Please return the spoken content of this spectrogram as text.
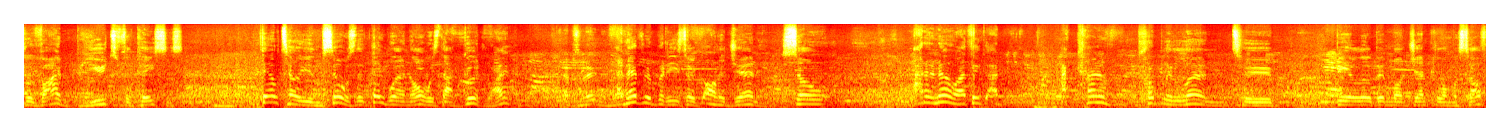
provide beautiful cases tell you themselves that they weren't always that good, right? Absolutely. And everybody's on a journey. So I don't know. I think I, I kind of probably learned to be a little bit more gentle on myself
